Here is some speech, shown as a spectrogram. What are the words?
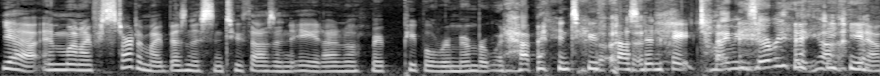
Yeah, and when I started my business in 2008, I don't know if people remember what happened in 2008. Timing's everything, huh? you know,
